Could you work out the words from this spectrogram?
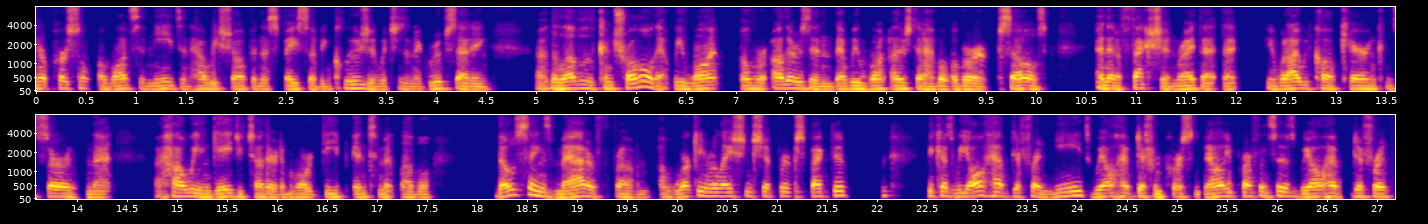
interpersonal wants and needs and how we show up in the space of inclusion, which is in a group setting. Uh, the level of control that we want over others and that we want others to have over ourselves and then affection, right? That that you know, what I would call care and concern, that uh, how we engage each other at a more deep, intimate level. Those things matter from a working relationship perspective because we all have different needs, we all have different personality preferences, we all have different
